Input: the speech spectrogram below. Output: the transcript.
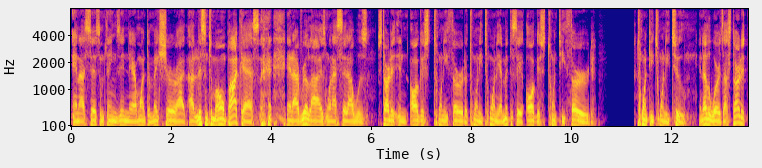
and I said some things in there. I wanted to make sure I, I listened to my own podcast, and I realized when I said I was started in August 23rd of 2020, I meant to say August 23rd, 2022. In other words, I started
